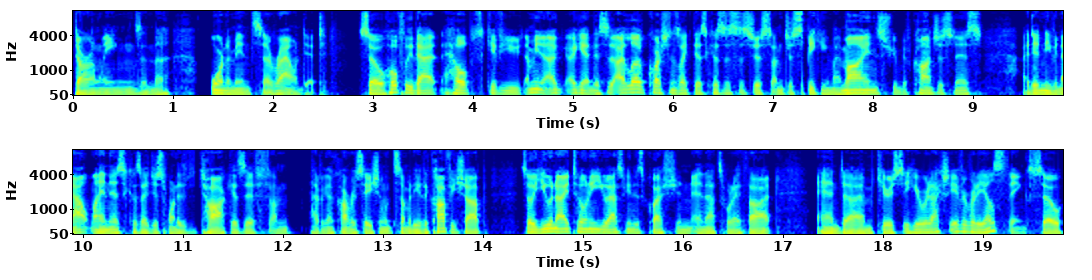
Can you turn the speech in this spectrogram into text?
darlings and the ornaments around it. So hopefully that helps give you. I mean, again, this is I love questions like this because this is just I'm just speaking my mind, stream of consciousness. I didn't even outline this because I just wanted to talk as if I'm having a conversation with somebody at a coffee shop. So you and I, Tony, you asked me this question, and that's what I thought and uh, I'm curious to hear what actually everybody else thinks. So,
